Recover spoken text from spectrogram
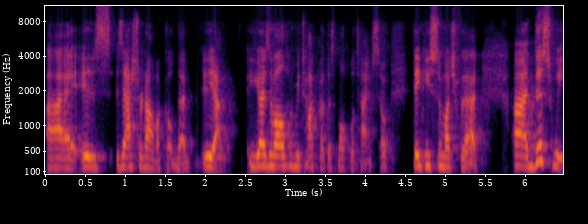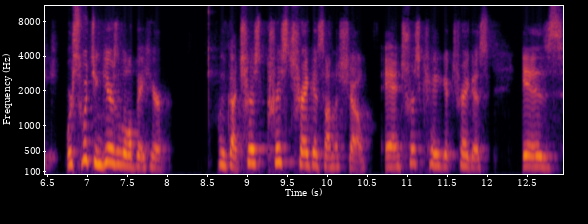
uh, is is astronomical. That yeah, you guys have all heard me talk about this multiple times. So thank you so much for that. Uh, this week, we're switching gears a little bit here. We've got Chris, Chris Tragasz on the show, and Chris Tragasz is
